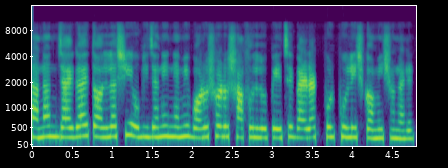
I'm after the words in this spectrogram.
নানান জায়গায় তল্লাশি অভিযানে নেমে বড়সড় সাফল্য পেয়েছে ব্যারাকপুর পুলিশ কমিশনারেট।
